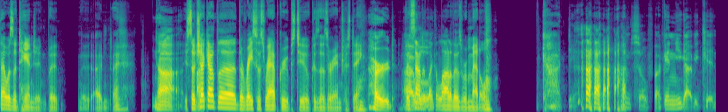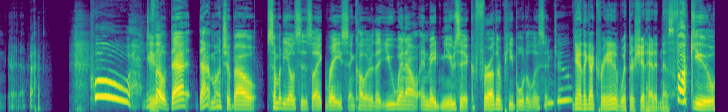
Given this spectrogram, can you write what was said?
that was a tangent, but uh, I, I Nah. so I- check out the the racist rap groups too, because those are interesting. Heard. It I sounded will- like a lot of those were metal. God damn. I'm so fucking. You gotta be kidding me right now. Whoo! You Dude. felt that that much about somebody else's like race and color that you went out and made music for other people to listen to? yeah, they got creative with their shitheadedness. Fuck you.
